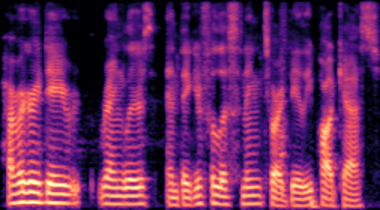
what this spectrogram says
Have a great day, Wranglers, and thank you for listening to our daily podcast.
